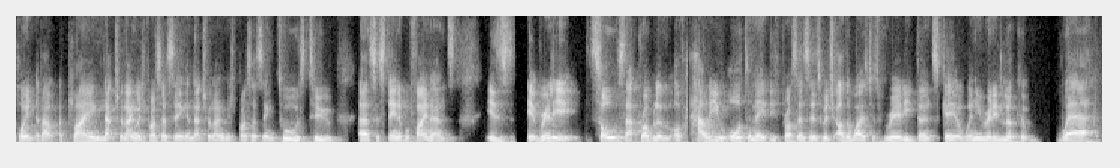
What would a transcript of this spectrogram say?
point about applying natural language processing and natural language processing tools to uh, sustainable finance is it really solves that problem of how do you automate these processes which otherwise just really don't scale. When you really look at where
